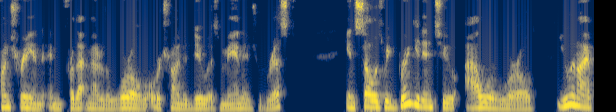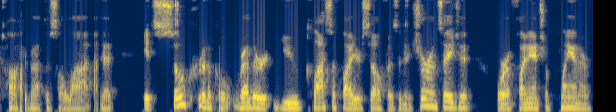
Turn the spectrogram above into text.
country, and, and for that matter, the world, what we're trying to do is manage risk and so as we bring it into our world, you and I have talked about this a lot that it's so critical whether you classify yourself as an insurance agent or a financial planner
